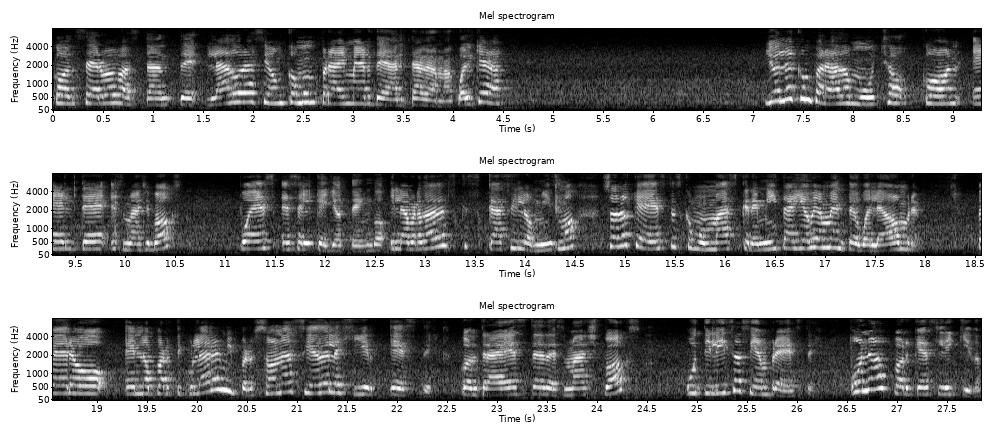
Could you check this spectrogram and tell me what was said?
conserva bastante la duración como un primer de alta gama cualquiera. Yo lo he comparado mucho con el de Smashbox, pues es el que yo tengo. Y la verdad es que es casi lo mismo, solo que este es como más cremita y obviamente huele a hombre. Pero en lo particular en mi persona, si he de elegir este contra este de Smashbox, utiliza siempre este. Uno, porque es líquido.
